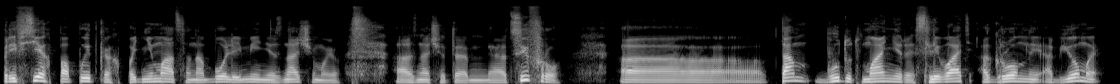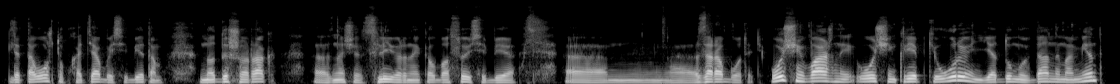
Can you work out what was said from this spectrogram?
при всех попытках подниматься на более-менее значимую а, значит, эм, цифру, а, там будут майнеры сливать огромные объемы для того, чтобы хотя бы себе там на доширак Э, значит, с ливерной колбасой себе э, заработать. Очень важный, очень крепкий уровень, я думаю, в данный момент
